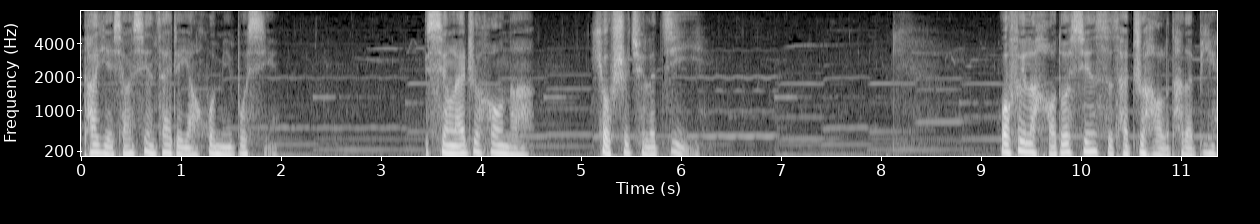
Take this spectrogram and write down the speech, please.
他也像现在这样昏迷不醒。醒来之后呢，又失去了记忆。我费了好多心思才治好了他的病。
